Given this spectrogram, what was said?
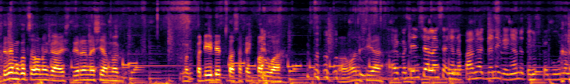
Dire mo sa una guys, dire na siya mag magpadidit ba sa kay palwa. Oh, mo na siya. Ay, pasensya lang sa nga napangag na ni, kaya nga natungos kagulang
